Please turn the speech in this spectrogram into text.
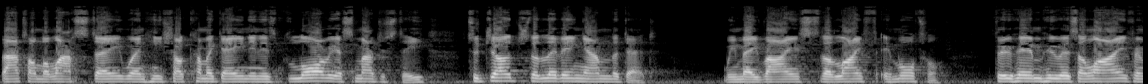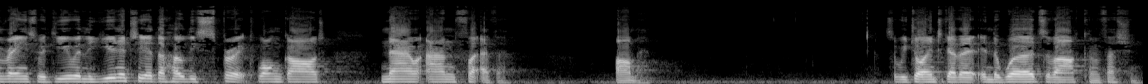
that on the last day when he shall come again in his glorious majesty to judge the living and the dead, we may rise to the life immortal through him who is alive and reigns with you in the unity of the Holy Spirit, one God, now and forever. Amen. So we join together in the words of our confession.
